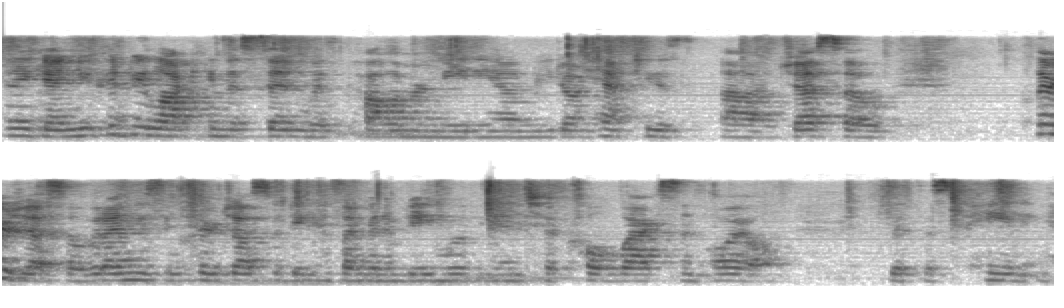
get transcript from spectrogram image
And again, you could be locking this in with polymer medium. You don't have to use uh, gesso, clear gesso, but I'm using clear gesso because I'm going to be moving into cold wax and oil with this painting.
